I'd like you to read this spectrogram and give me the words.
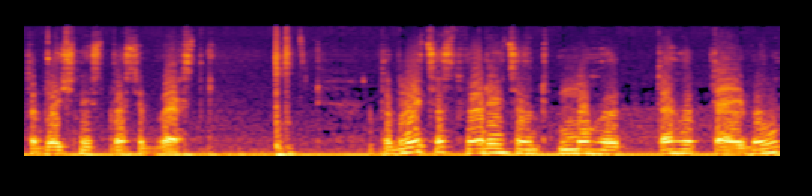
табличний спосіб верстки. Таблиця створюється за допомогою table.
